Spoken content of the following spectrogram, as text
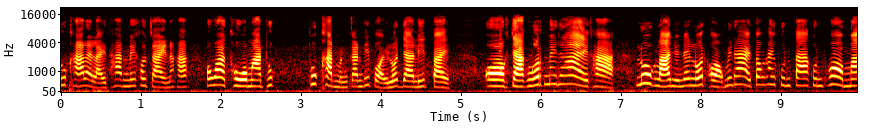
ลูกค้าหลาย ๆ ท่านไม่เข้าใจนะคะ เพราะว่าโทรมาทุกทุกคันเหมือนกันที่ปล่อยรถยาริสไป ออกจากรถไม่ได้ค่ะ ลูกหลานอยู่ในรถออกไม่ได้ ต้องให้คุณตาคุณพ่อมา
